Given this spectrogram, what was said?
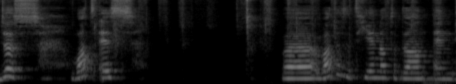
Dus, wat is uh, wat is hetgeen dat er dan in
